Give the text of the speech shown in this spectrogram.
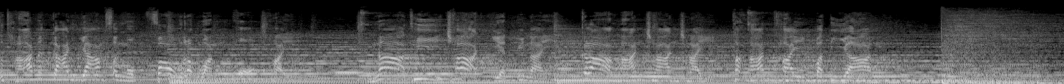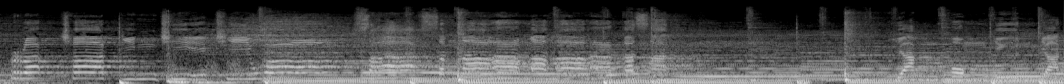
สถานการณ์ยามสงบเฝ้าระวังของไทยหน้าที่ชาติเกียรติวินัย กล้าหาญชาญชัย ทหารไทยปฏิญาณ รักชาติยิ่งชีพชีวาศาสนามหากษัตริย์ ยังคงยืนหยัด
